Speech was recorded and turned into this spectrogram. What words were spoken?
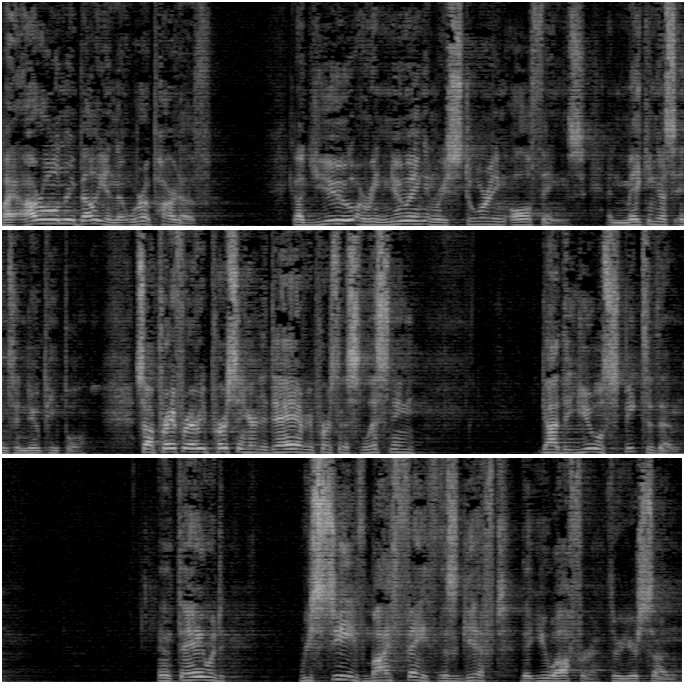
by our own rebellion that we're a part of, God, you are renewing and restoring all things and making us into new people. So I pray for every person here today, every person that's listening, God, that you will speak to them and that they would receive by faith this gift that you offer through your Son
